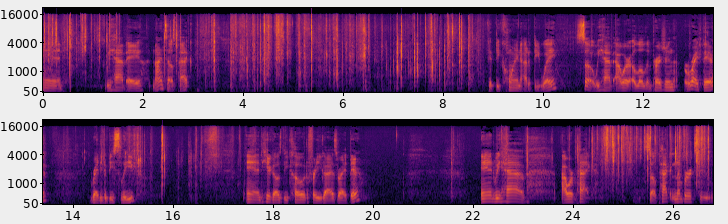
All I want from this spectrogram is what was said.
And we have a Ninetales pack. Get the coin out of the way. So we have our Alolan Persian right there, ready to be sleeved. And here goes the code for you guys right there. And we have our pack. So pack number two.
